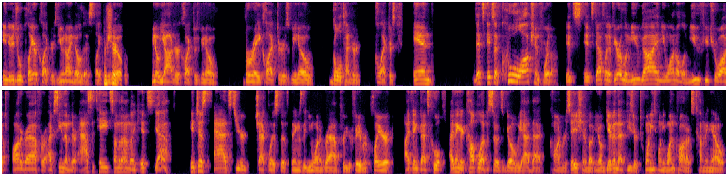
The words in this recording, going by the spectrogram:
individual player collectors. You and I know this. Like For we sure. know, we know Jagr collectors, we know Bure collectors, we know goaltender collectors, and that's it's a cool option for them. It's it's definitely if you're a Lemieux guy and you want a Lemieux future watch autograph, or I've seen them, they're acetate. Some of them, like it's yeah, it just adds to your checklist of things that you want to grab for your favorite player. I think that's cool. I think a couple episodes ago we had that conversation about, you know, given that these are 2021 products coming out,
